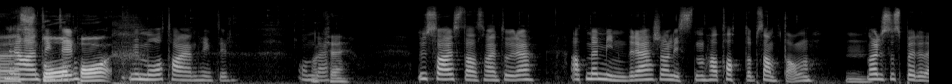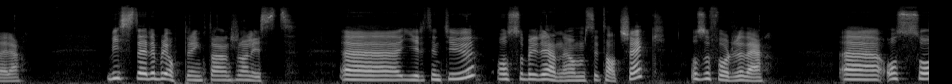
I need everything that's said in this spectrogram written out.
Men jeg har en stå ting til. på Vi må ta en ting til om det. Du sa i stad, Svein Tore, at med mindre journalisten har tatt opp samtalen Nå har jeg lyst til å spørre dere. Hvis dere blir oppringt av en journalist, uh, gir et intervju, og så blir dere enige om sitatsjekk, og så får dere det. Uh, og så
